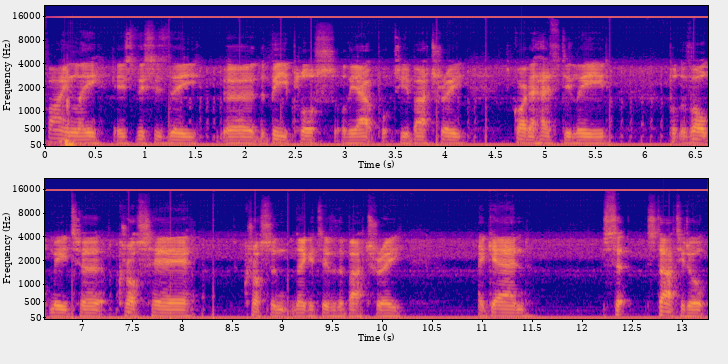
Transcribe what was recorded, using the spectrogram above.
finally is this is the uh, the B plus or the output to your battery. It's quite a hefty lead. Put the voltmeter across here cross the negative of the battery. Again set, start it up.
